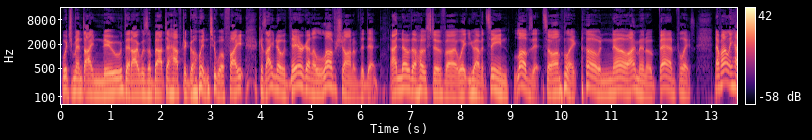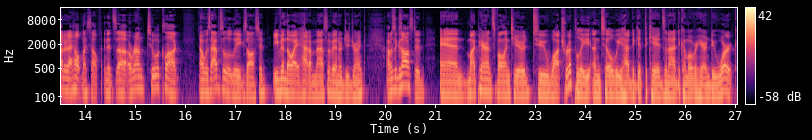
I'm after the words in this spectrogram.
which meant I knew that I was about to have to go into a fight because I know they're gonna love Shaun of the Dead. I know the host of uh, Wait You Haven't Seen loves it, so I'm like, oh no, I'm in a bad place. Now, finally, how did I help myself? And it's uh, around two o'clock. I was absolutely exhausted, even though I had a massive energy drink. I was exhausted, and my parents volunteered to watch Ripley until we had to get the kids and I had to come over here and do work.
